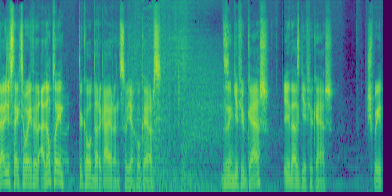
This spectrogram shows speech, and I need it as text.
I just activated. I don't play to gold dark iron, so yeah, who cares? Doesn't give you cash? It does give you cash. Sweet.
